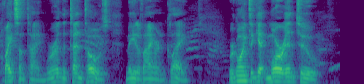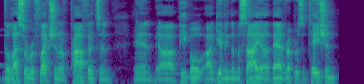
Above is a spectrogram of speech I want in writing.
quite some time. We're in the ten toes made of iron and clay. We're going to get more into the lesser reflection of prophets and and uh, people uh, giving the Messiah a bad representation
